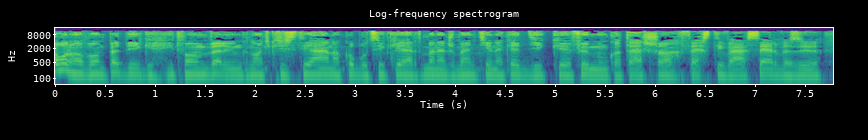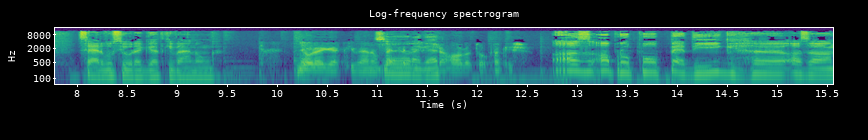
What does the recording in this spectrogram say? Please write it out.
A vonalban pedig itt van velünk Nagy Krisztián, a Kobuci Kert menedzsmentjének egyik főmunkatársa, fesztivál szervező. Szervusz, jó reggelt kívánunk! Jó reggelt kívánok Szia, jó neked is, reggelt. és a hallgatóknak is. Az apropó pedig az a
